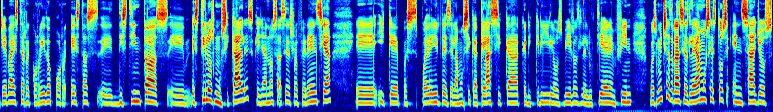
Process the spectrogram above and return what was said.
lleva a este recorrido por estas distintas estilos musicales que ya nos haces referencia. Eh, y que pues puede ir desde la música clásica, Cricri, los Beatles, Lelutier, en fin. Pues muchas gracias. Leamos estos ensayos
